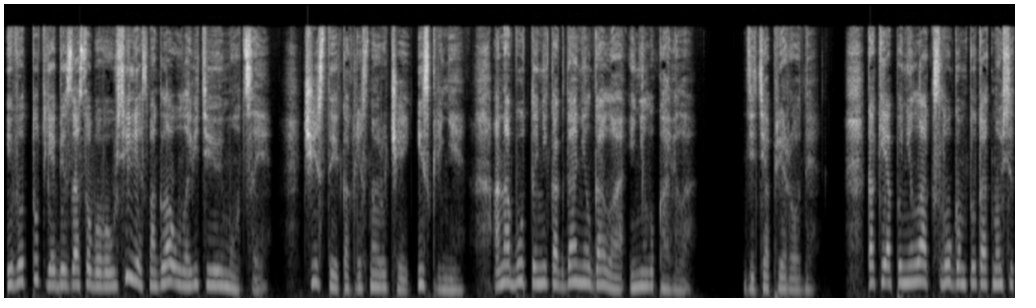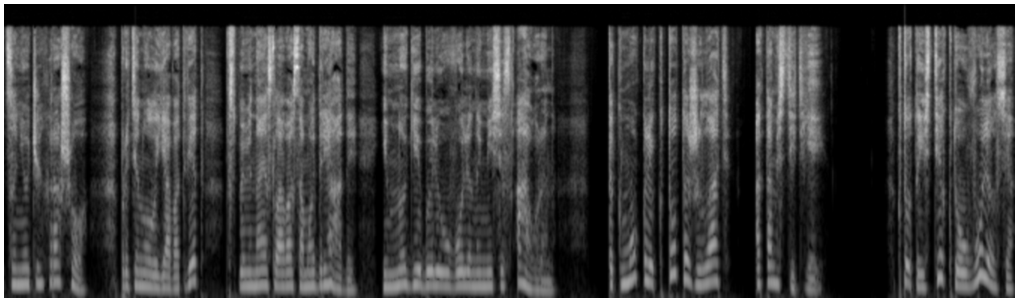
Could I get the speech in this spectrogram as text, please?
и вот тут я без особого усилия смогла уловить ее эмоции. Чистые, как лесной ручей, искренние. Она будто никогда не лгала и не лукавила. Дитя природы. Как я поняла, к слугам тут относятся не очень хорошо. Протянула я в ответ, вспоминая слова самой Дриады, и многие были уволены миссис Аурен. Так мог ли кто-то желать отомстить ей? Кто-то из тех, кто уволился,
